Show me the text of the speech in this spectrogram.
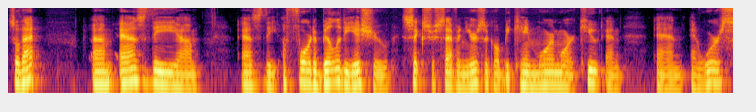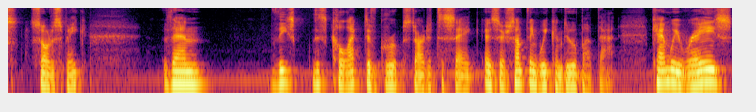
So that um, as the um, as the affordability issue six or seven years ago became more and more acute and and and worse, so to speak, then these this collective group started to say, is there something we can do about that? Can we raise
